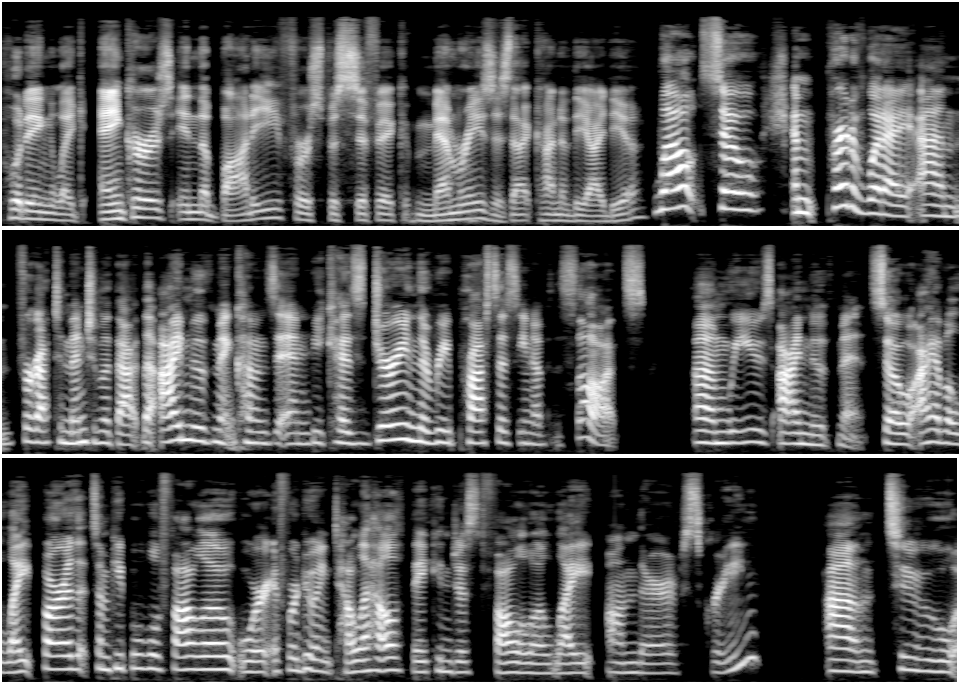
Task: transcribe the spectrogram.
putting like anchors in the body for specific memories? Is that kind of the idea? Well, so and part of what I um, forgot to mention with that, the eye movement comes in because during the reprocessing of the thoughts, um, we use eye movement. So I have a light bar that some people will follow, or if we're doing telehealth, they can just follow a light on their screen um, to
